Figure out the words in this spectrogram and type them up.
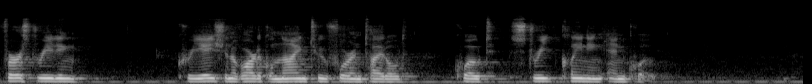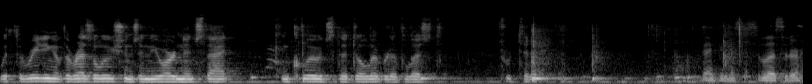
First reading, creation of Article 924 entitled, quote, "Street Cleaning," end quote. With the reading of the resolutions in the ordinance, that concludes the deliberative list for today. Thank you, Mr. Solicitor.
